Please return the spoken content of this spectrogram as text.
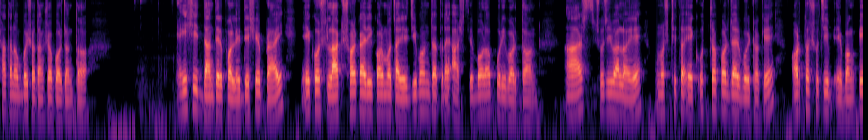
সাতানব্বই শতাংশ পর্যন্ত। এই সিদ্ধান্তের ফলে দেশের প্রায় একুশ লাখ সরকারি কর্মচারীর জীবনযাত্রায় আসছে বড় পরিবর্তন। আজ সচিবালয়ে অনুষ্ঠিত এক উচ্চ পর্যায়ের বৈঠকে অর্থ সচিব এবং পে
